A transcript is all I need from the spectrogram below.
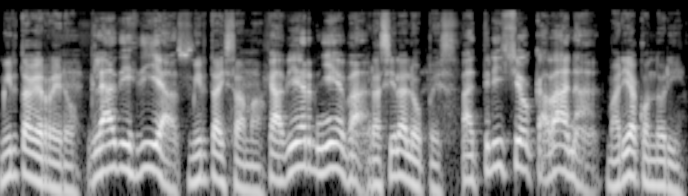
Mirta Guerrero, Gladys Díaz, Mirta Izama, Javier Nieva, Graciela López, Patricio Cabana, María Condorí,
